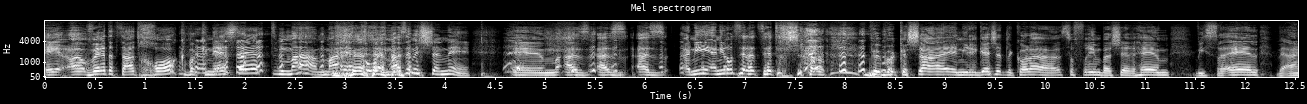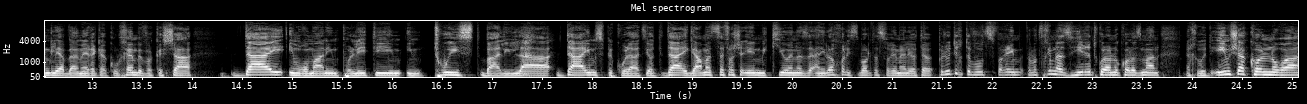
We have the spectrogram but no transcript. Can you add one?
אה, עוברת הצעת חוק בכנסת? מה? מה היה קורה? מה זה משנה? אה, אז, אז, אז אני, אני רוצה לצאת עכשיו בבקשה אה, נרגשת לכל הסופרים באשר הם, בישראל, באנגליה, באמריקה, כולכם בבקשה, די עם רומנים פוליטיים, עם טוויסט בעלילה, די עם ספקולציות, די, גם הספר של איין מקיואן הזה, אני לא יכול לסבול את הספרים האלה יותר, פשוט תכתבו ספרים, אתם לא צריכים להזהיר את כולנו כל הזמן, אנחנו יודעים שהכל נורא,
